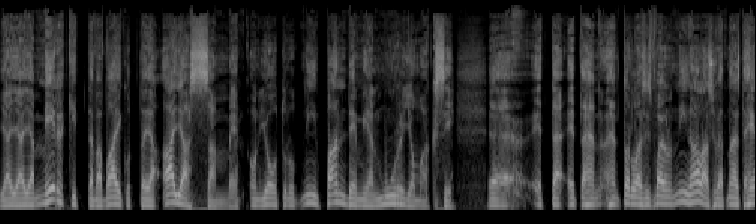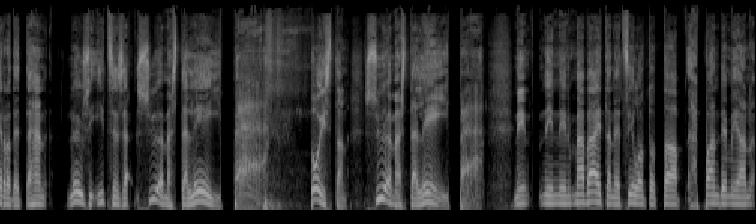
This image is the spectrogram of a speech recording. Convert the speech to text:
ja, ja, ja merkittävä vaikuttaja ajassamme on joutunut niin pandemian murjomaksi, äh, että, että hän, hän todella siis vajonnut niin alas, hyvät naiset ja herrat, että hän löysi itsensä syömästä leipää toistan, syömästä leipää, niin, niin, niin mä väitän, että silloin tota pandemian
